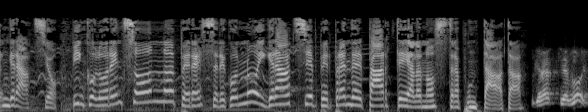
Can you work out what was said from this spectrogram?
Ringrazio Pinco Lorenzon per essere con noi, grazie per prendere parte alla nostra puntata. Grazie a voi.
